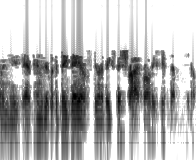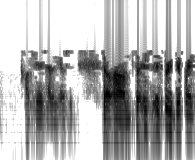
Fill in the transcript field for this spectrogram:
and then he ends it with a big day of doing a big fish fry for all these kids that you know caught fish out in the ocean. So um so it's it's through different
